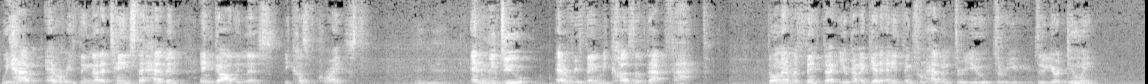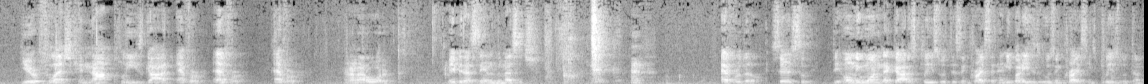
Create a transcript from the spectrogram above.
We have everything that attains to heaven and godliness because of Christ. Amen. And we do everything because of that fact. Don't ever think that you're going to get anything from heaven through you through you through your doing. Your flesh cannot please God ever, ever, ever. And I'm out of water. Maybe that's the end of the message. Ever though, seriously. The only one that God is pleased with is in Christ, and anybody who's in Christ, He's pleased with them.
